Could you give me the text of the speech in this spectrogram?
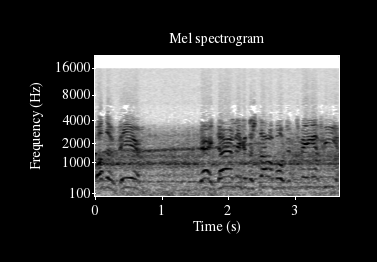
Wat een weer. Kijk, daar liggen de staalboten 2 en 4.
